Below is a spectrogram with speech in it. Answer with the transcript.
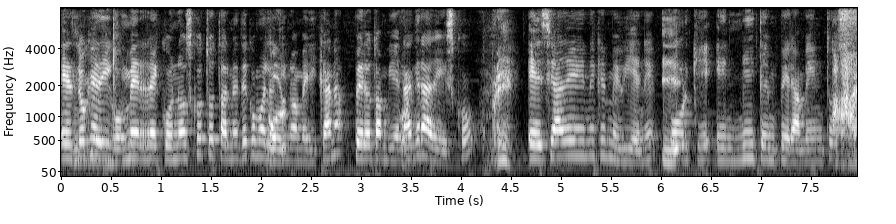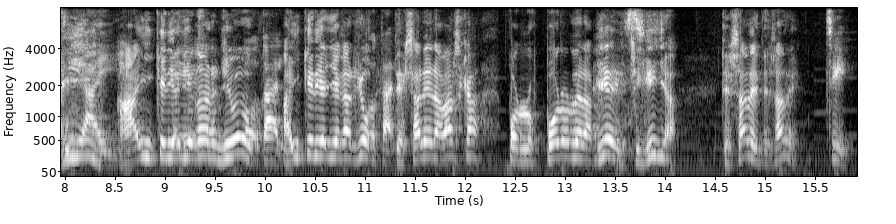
Es lo que digo, me reconozco totalmente como Por- latinoamericana, pero también agradezco Hombre. ese ADN que me viene Y- porque en mi temperamento Ahí, sí hay. ahí quería llegar eso, yo. Total. Ahí quería llegar yo. Total. Te sale la vasca por los poros de la piel, Sí. chiquilla. Te sale, te sale. Sí.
